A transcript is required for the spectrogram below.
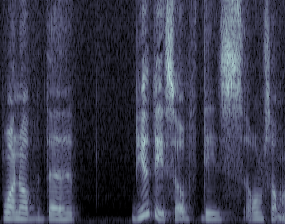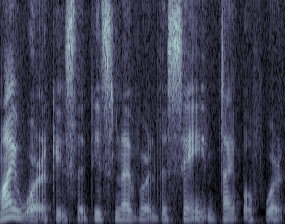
one of the beauties of this also my work is that it's never the same type of work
